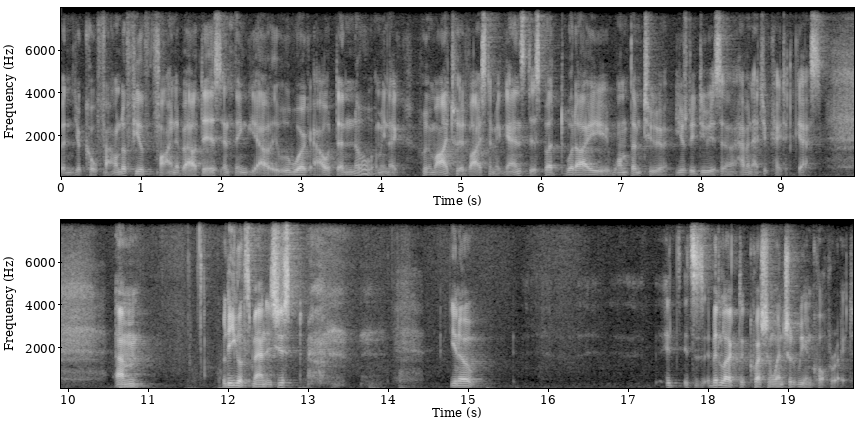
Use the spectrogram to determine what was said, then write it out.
and your co-founder feel fine about this and think yeah it will work out then no. I mean like who am i to advise them against this? But what i want them to usually do is uh, have an educated guess. Um, legal spend is just you know it, it's a bit like the question when should we incorporate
